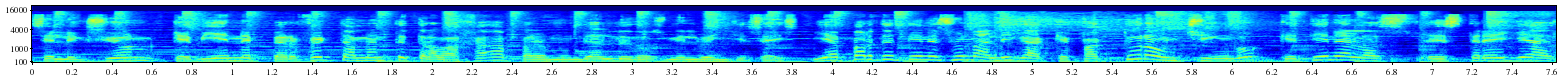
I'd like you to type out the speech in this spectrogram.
selección que viene perfectamente trabajada para el Mundial de 2026. Y aparte tienes una liga que factura un chingo, que tiene a las estrellas,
